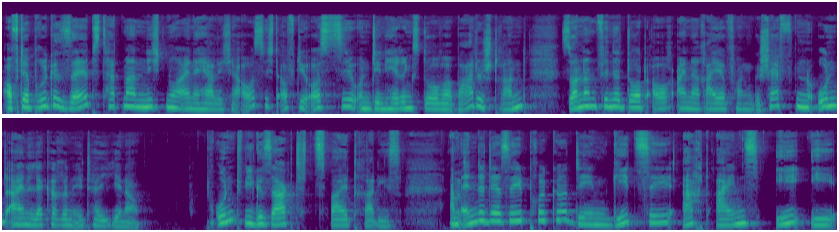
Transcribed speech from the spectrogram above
Auf der Brücke selbst hat man nicht nur eine herrliche Aussicht auf die Ostsee und den Heringsdorfer Badestrand, sondern findet dort auch eine Reihe von Geschäften und einen leckeren Italiener. Und wie gesagt, zwei Tradis. Am Ende der Seebrücke den GC 81EEM e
